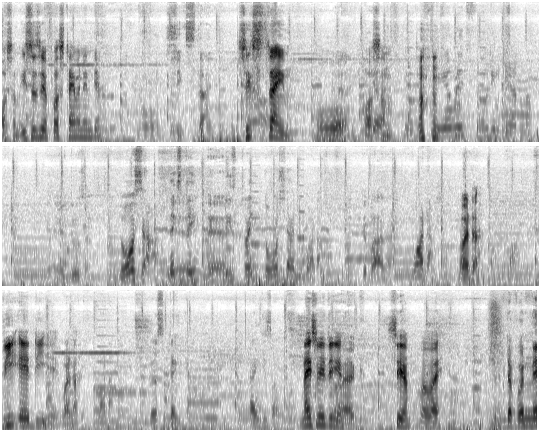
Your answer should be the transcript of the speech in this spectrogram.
Awesome. Is this your first time in India? No, sixth time. Six time oh awesome Favorite food in Kerala? Uh, dosa. Dosa. Next time, Yeah. please try dosa and vada. The vada. Vada. Vada. V A D A vada Vada. Best item. Thank you so much. Nice meeting you. See you. Bye bye എന്റെ പൊന്നെ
